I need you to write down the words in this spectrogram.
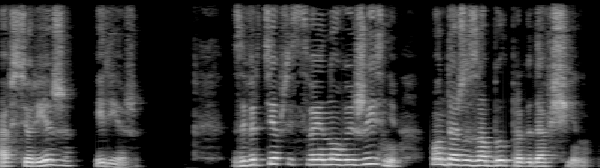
а все реже и реже. Завертевшись в своей новой жизни, он даже забыл про годовщину.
